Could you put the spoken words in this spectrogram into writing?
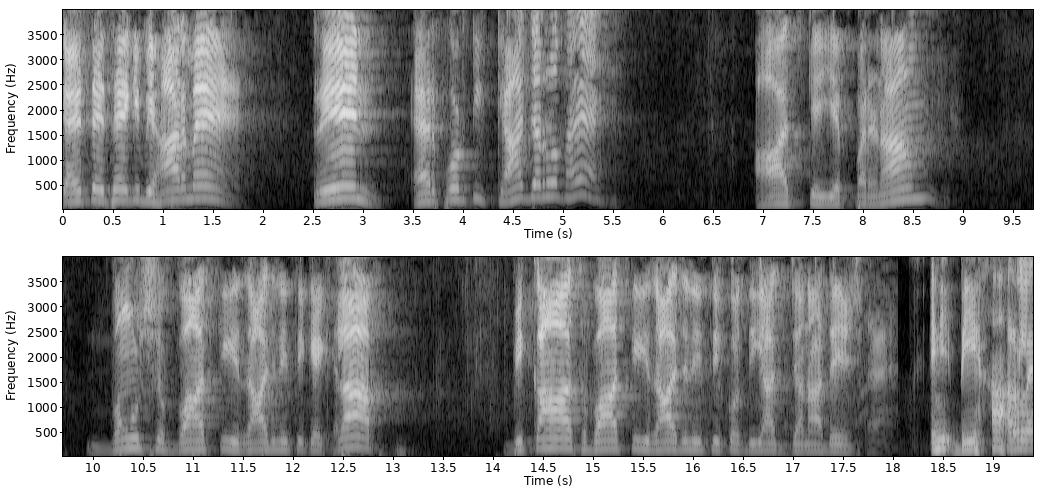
कहते थे कि बिहार में ट्रेन, एयरपोर्ट की क्या ज़रूरत है, आज के ये परिणाम वंशवाद की राजनीति के खिलाफ വികാസ്വാദ് കി രാജനീതി ദിയ ജനാദേശ് ഇനി ബീഹാറിലെ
